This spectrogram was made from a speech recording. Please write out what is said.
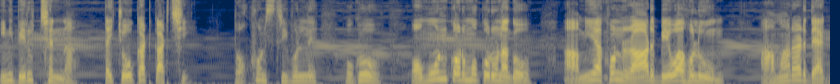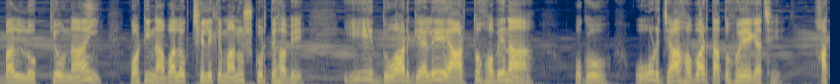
ইনি বেরুচ্ছেন না, তাই চৌকাট কাটছি। তখন স্ত্রী বললে, ওগো, অমন কর্ম করো না গো, আমি এখন রাড় বেওয়া হলুম, আমার আর দেখবার লোক কেউ নাই, কটি নাবালক ছেলেকে মানুষ করতে হবে, এ দোয়ার গেলে আর তো হবে না। ওগো, ওর যা হবার তা তো হয়ে গেছে, হাত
